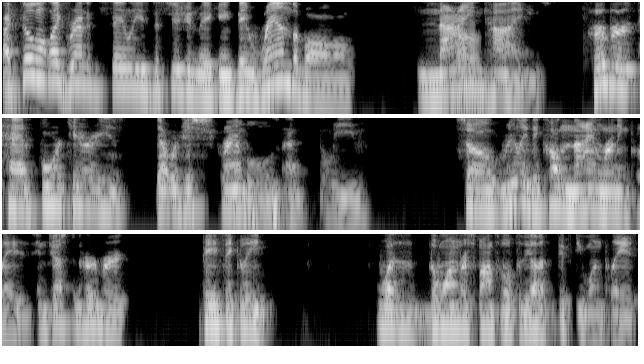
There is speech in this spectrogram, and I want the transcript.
I still don't like Brandon Staley's decision making. They ran the ball nine oh. times. Herbert had four carries that were just scrambles, I believe. So really, they called nine running plays, and Justin Herbert basically was the one responsible for the other 51 plays.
